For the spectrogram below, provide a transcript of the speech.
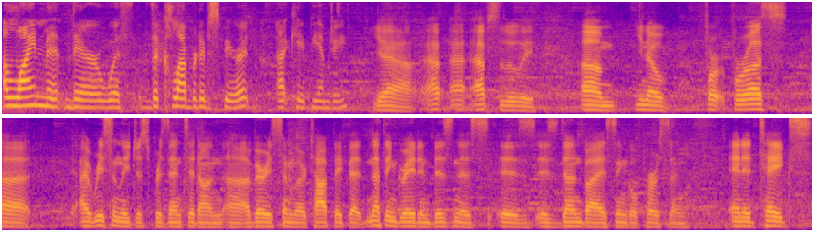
alignment there with the collaborative spirit at KPMG? Yeah, absolutely. Um, you know, for, for us, uh, I recently just presented on uh, a very similar topic that nothing great in business is, is done by a single person. And it takes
